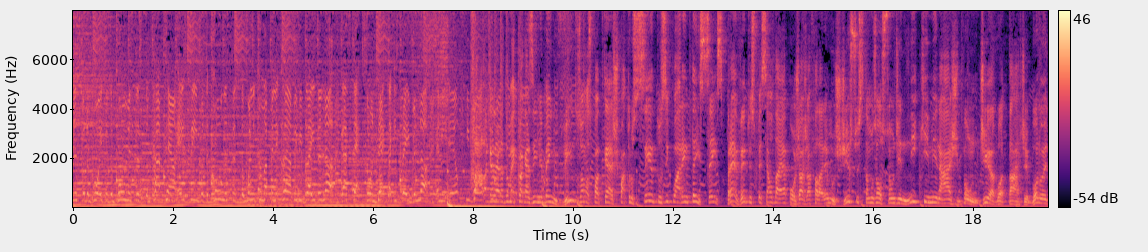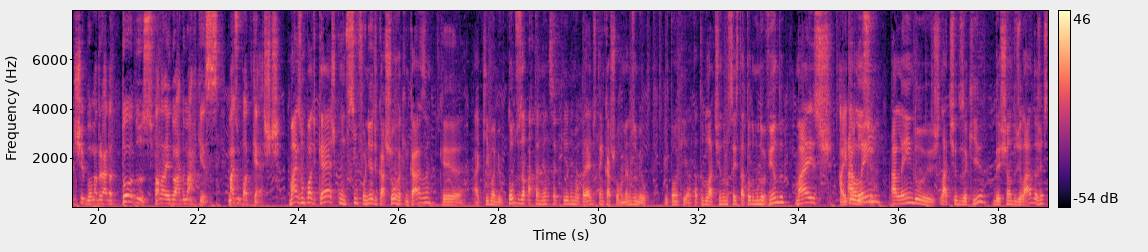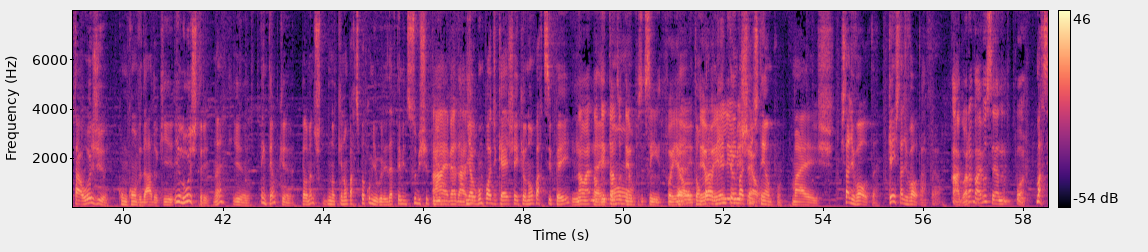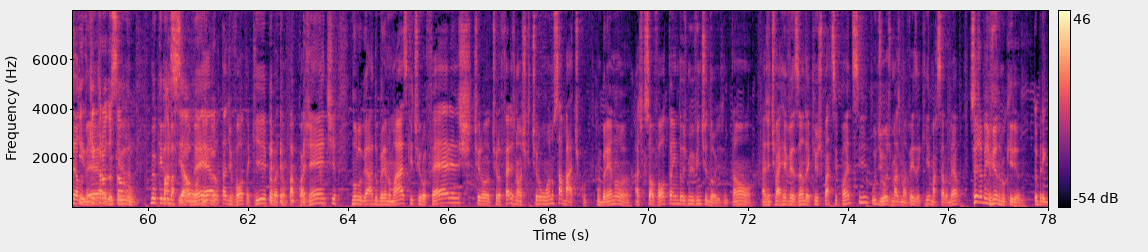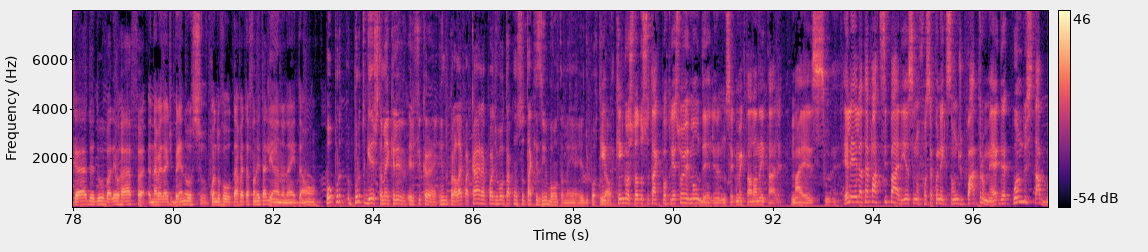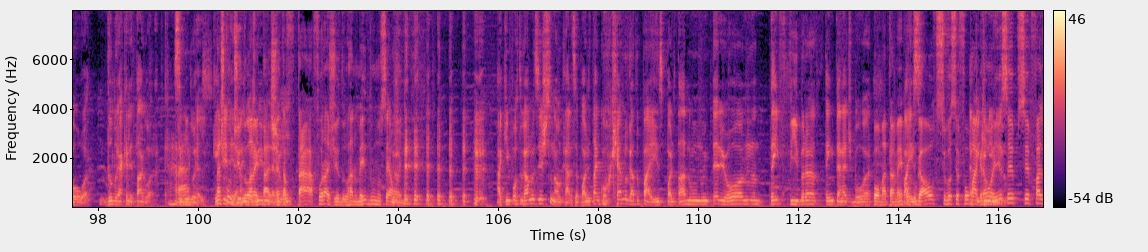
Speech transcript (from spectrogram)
One is for the boys with the booming system. Top down AC with the coolest system. When he come up in the club, he be blazing up. Got stacks on deck like he's saving up. And he ill, he Fala galera do Mac Magazine, bem-vindos ao nosso podcast 446, pré-evento especial da Apple. Já já falaremos disso. Estamos ao som de Nicki Minaj. Bom dia, boa tarde, boa noite, boa madrugada a todos. Fala Eduardo Marques, mais um podcast. Mais um podcast com sinfonia de cachorro aqui em casa, porque aqui, meu amigo, todos os apartamentos aqui no meu prédio tem cachorro, menos o meu. Então aqui, ó, tá tudo latindo, não sei se tá todo mundo ouvindo, mas além, além dos latidos aqui, deixando de lado, a gente tá hoje com um convidado aqui ilustre, né? Que tem tempo que, pelo menos, no- que não participa comigo. Ele deve ter me substituído. Ah, é verdade. Em algum podcast aí que eu não participei. Não, é, não É, tem então- tanto tempo, sim. Foi É, eu, então eu pra mim ele tem bastante tempo, mas está de volta. Quem está de volta, Rafael? Ah, agora vai você, né? Pô. Marcelo que, Melo. que introdução. Meu querido, meu querido Marcelo Melo horrível. tá de volta aqui para bater um papo com a gente, no lugar do Breno Mas, que tirou férias. Tirou, tirou férias, não, acho que tirou um ano sabático. O Breno, acho que só volta em 2022. Então, a gente vai revezando aqui os participantes e o de hoje, mais uma vez aqui, Marcelo Melo. Seja bem-vindo, meu querido. Muito obrigado, Edu. Valeu, Rafa. Na verdade, Breno, quando voltar, vai estar falando italiano, né? Então. Ou por- o português também, que ele, ele fica indo para lá e para cá, né? Pode voltar com um sotaquezinho bom também aí de Quem, Portugal. quem gostou do sotaque português foi o irmão dele. Eu Não sei como é que tá lá na Itália. Mas ele, ele até participaria se não fosse a conexão de 4 mega quando está boa do lugar que ele tá agora. Segundo ele. Quem tá diria, escondido né? Lá na Itália, né? Tá, 2021. tá foragido lá no meio do não sei aonde. Aqui em Portugal não existe isso não, cara. Você pode estar em qualquer lugar do país, pode estar no, no interior, no- tem fibra, tem internet boa. Pô, mas também O país- Portugal, se você for é magrão aí, você, você faz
